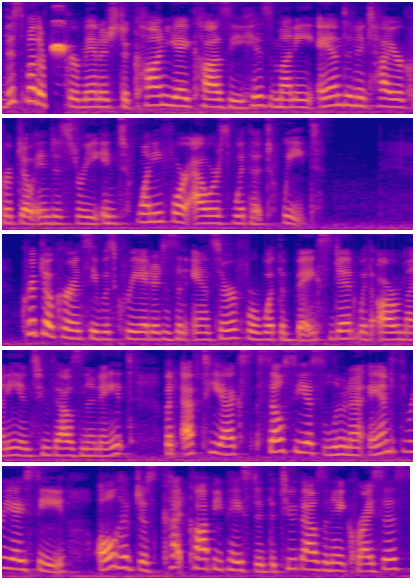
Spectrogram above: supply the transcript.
This motherfucker managed to Kanye Kazi his money and an entire crypto industry in 24 hours with a tweet. Cryptocurrency was created as an answer for what the banks did with our money in 2008, but FTX, Celsius, Luna, and 3AC all have just cut, copy, pasted the 2008 crisis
